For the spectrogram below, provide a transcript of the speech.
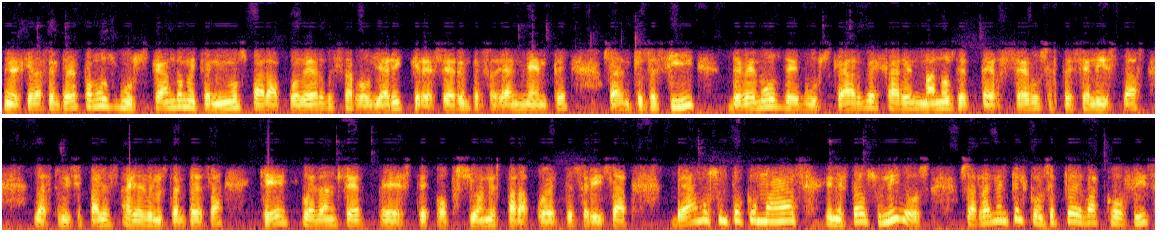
en el que las empresas estamos buscando mecanismos para poder desarrollar y crecer empresarialmente. O sea, entonces sí debemos de buscar dejar en manos de terceros especialistas las principales áreas de nuestra empresa que puedan ser este, opciones para poder tercerizar. Veamos un poco más en Estados Unidos. O sea, realmente el concepto de back office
